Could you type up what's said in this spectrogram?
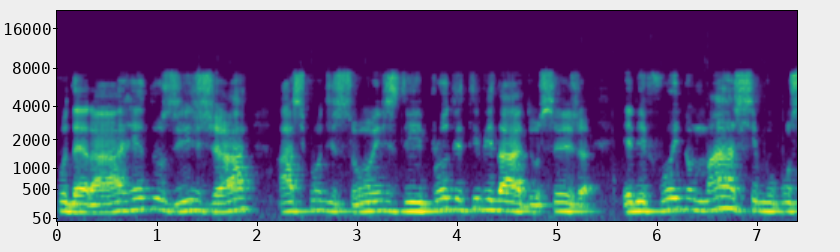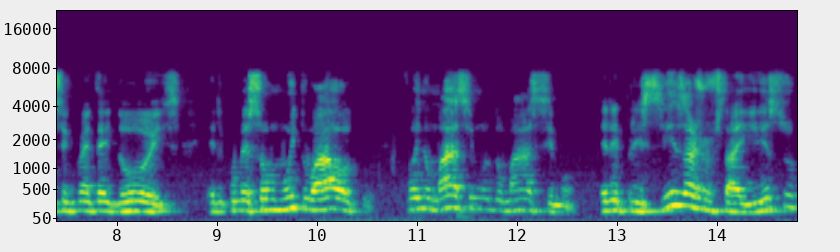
poderá reduzir já as condições de produtividade, ou seja, ele foi no máximo com 52, ele começou muito alto, foi no máximo do máximo. Ele precisa ajustar isso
